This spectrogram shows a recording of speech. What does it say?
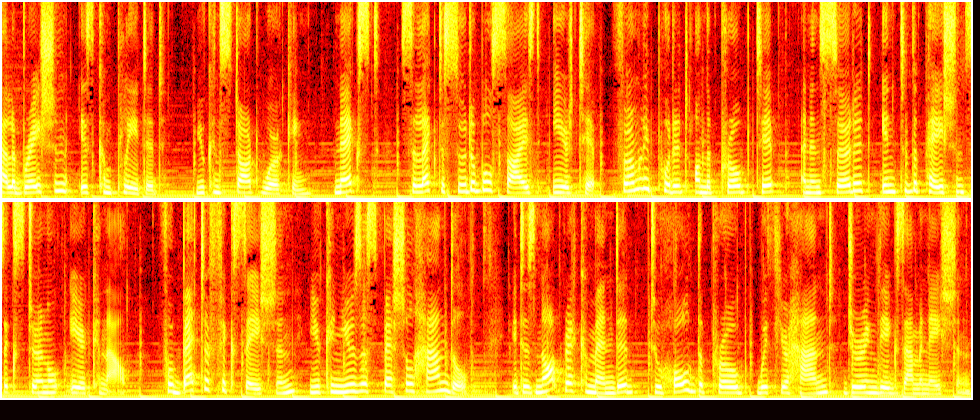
Calibration is completed. You can start working. Next, select a suitable sized ear tip. Firmly put it on the probe tip and insert it into the patient's external ear canal. For better fixation, you can use a special handle. It is not recommended to hold the probe with your hand during the examination.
